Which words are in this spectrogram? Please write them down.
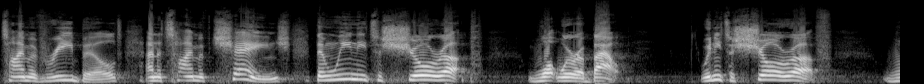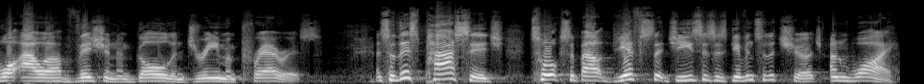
time of rebuild and a time of change, then we need to shore up what we're about. We need to shore up what our vision and goal and dream and prayer is. And so this passage talks about gifts that Jesus has given to the church and why.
